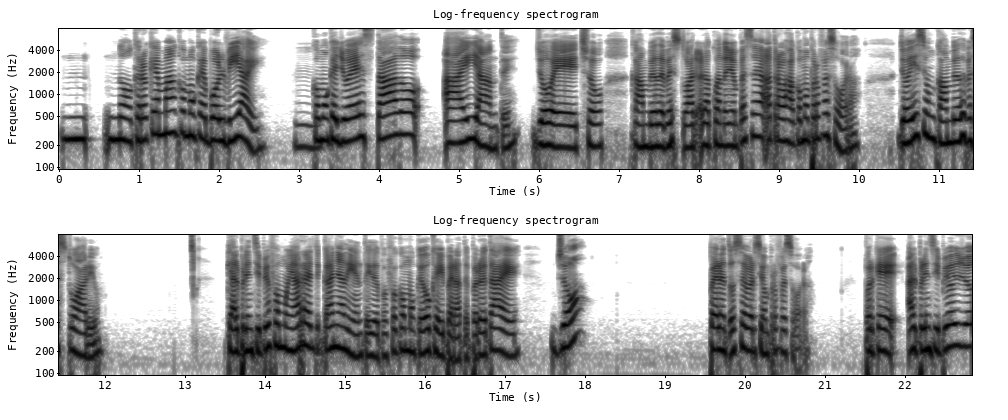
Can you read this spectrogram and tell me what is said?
No, creo que más como que volví ahí. Mm. Como que yo he estado ahí antes. Yo he hecho cambio de vestuario. Cuando yo empecé a trabajar como profesora, yo hice un cambio de vestuario que al principio fue muy a regañadiente y después fue como que, ok, espérate, pero esta es yo, pero entonces versión profesora. Porque al principio yo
